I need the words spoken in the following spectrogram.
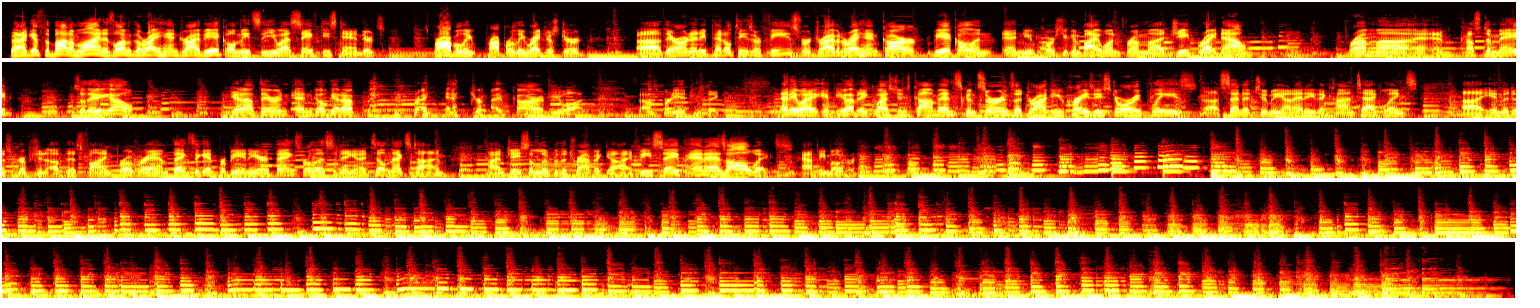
But I guess the bottom line, is as long as the right-hand drive vehicle meets the U.S. safety standards, it's properly properly registered. Uh, there aren't any penalties or fees for driving a right-hand car vehicle, and and you, of course you can buy one from uh, Jeep right now, from uh, custom made. So there you go. Get out there and, and go get a right-hand drive car if you want. Sounds pretty interesting. Anyway, if you have any questions, comments, concerns, a driving you crazy story, please uh, send it to me on any of the contact links uh, in the description of this fine program. Thanks again for being here. Thanks for listening. And until next time, I'm Jayson Luber, the traffic guy. Be safe, and as always, happy motoring.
